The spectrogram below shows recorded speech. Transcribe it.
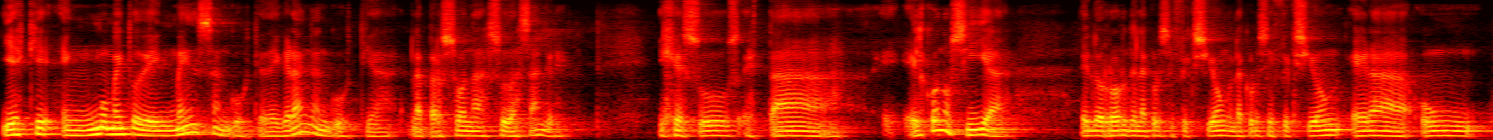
y es que en un momento de inmensa angustia, de gran angustia, la persona suda sangre. Y Jesús está, él conocía el horror de la crucifixión. La crucifixión era un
